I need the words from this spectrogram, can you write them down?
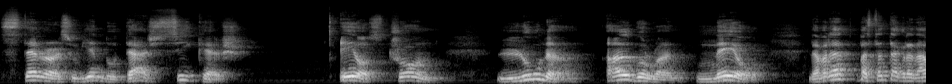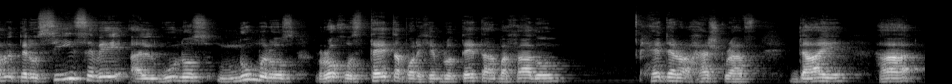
Stellar subiendo, Dash, Zcash, EOS, Tron, Luna, Algorand, Neo. La verdad, bastante agradable, pero sí se ve algunos números rojos. Teta, por ejemplo, Teta ha bajado. Hedera Hashgraph, DAI ha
